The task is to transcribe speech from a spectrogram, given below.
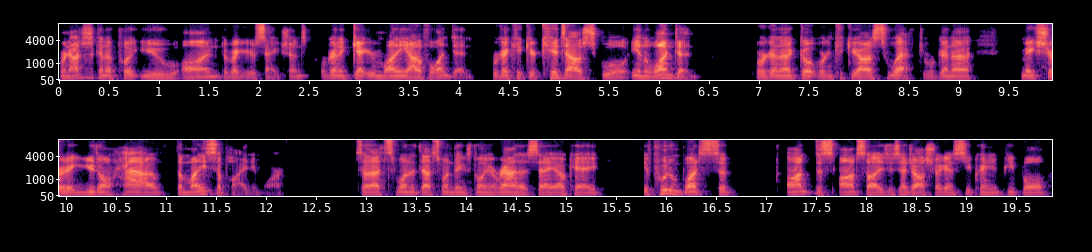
we're not just going to put you on the regular sanctions. We're going to get your money out of London. We're going to kick your kids out of school in London. We're going to go, we're going to kick you out of Swift. We're going to make sure that you don't have the money supply anymore. So that's one, that's one thing's going around to say, okay, if Putin wants to on this onslaught, as you said, Joshua, against the Ukrainian people,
